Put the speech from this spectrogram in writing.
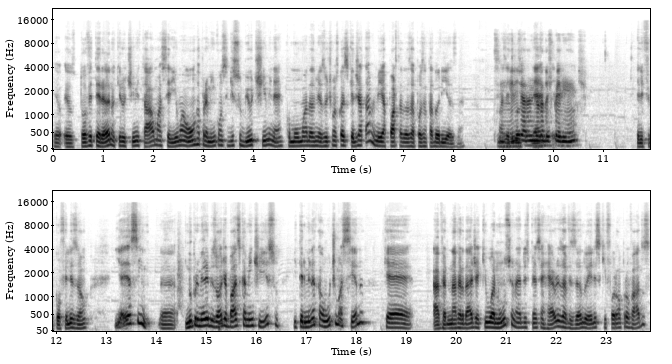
eu, eu tô veterano aqui no time e tal, mas seria uma honra para mim conseguir subir o time, né? Como uma das minhas últimas coisas, que ele já tava meio à porta das aposentadorias, né? Sim, mas ele, ele já era um é, jogador experiente. Ele ficou felizão. E aí, assim, é, no primeiro episódio é basicamente isso, e termina com a última cena, que é, a, na verdade, aqui o anúncio né, do Spencer Harris avisando eles que foram aprovados,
